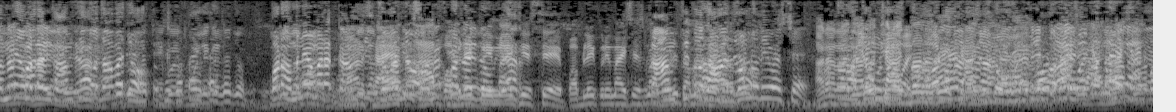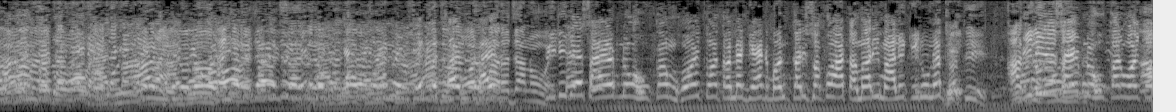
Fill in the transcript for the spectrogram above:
અમને અમારા કામથી તો જવા દો. પણ અમને અમારા કામથી જવા દો સનદ બતાવી દઉં યાર. છે પબ્લિક પ્રિમાઇસીસ કામથી તો જવા દિવસ છે. રજાનો હોય પીડીજે સાહેબ નો હુકમ હોય તો તમે ગેટ બંધ કરી શકો. આ તમારી માલિકીનું નથી. નથી. આ પીડીજે સાહેબ નો હુકમ હોય તો.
